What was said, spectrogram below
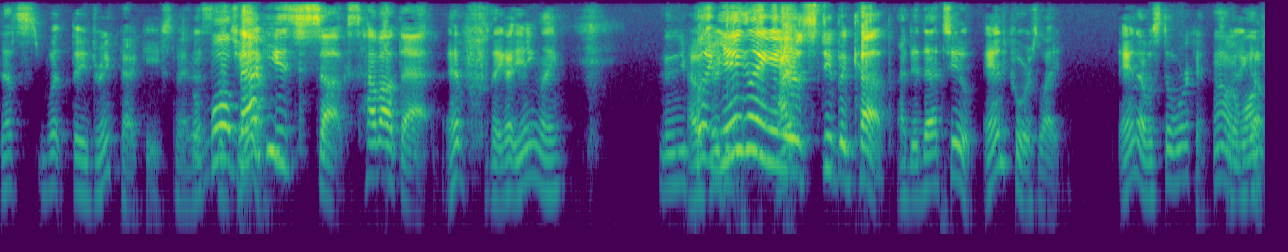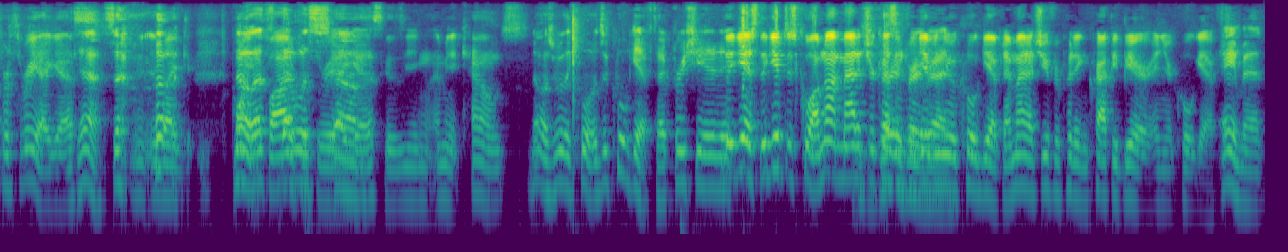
That's what they drink back east, man. That's well, back east sucks. How about that? They got Yuengling. Then you I put drinking- Yuengling in I- your stupid cup. I did that too, and Coors Light, and I was still working. Oh, one for three, I guess. yeah. So like No, that's- five that was, three, I um, guess, because I mean it counts. no, it was really cool. It's a cool gift. I appreciated But it. yes, the gift is cool. I'm not mad at your Very, cousin for giving rad. you a cool gift. I'm mad at you for putting crappy beer in your cool gift. Hey man,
